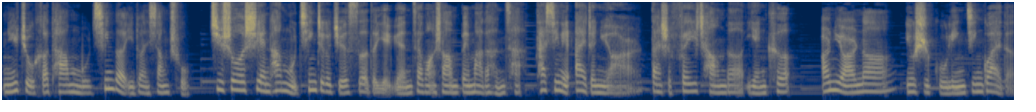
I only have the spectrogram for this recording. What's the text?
女主和她母亲的一段相处。据说饰演她母亲这个角色的演员在网上被骂得很惨，她心里爱着女儿，但是非常的严苛，而女儿呢又是古灵精怪的，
